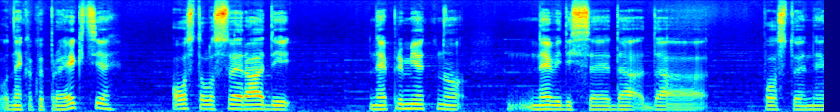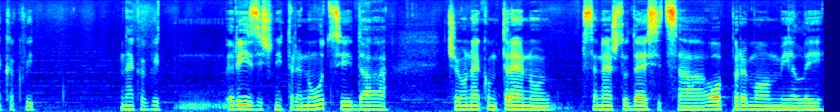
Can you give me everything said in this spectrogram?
od nekakve projekcije. Ostalo sve radi neprimjetno, ne vidi se da, da postoje nekakvi, nekakvi rizični trenuci, da će u nekom trenu se nešto desiti sa opremom ili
